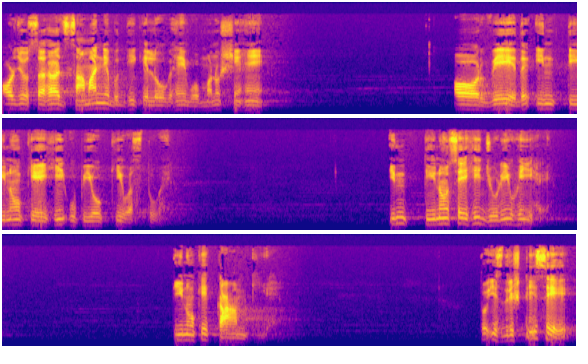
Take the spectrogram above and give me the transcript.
और जो सहज सामान्य बुद्धि के लोग हैं, वो मनुष्य हैं। और वेद इन तीनों के ही उपयोग की वस्तु है। इन तीनों से ही जुड़ी हुई है। तीनों के काम की है। तो इस दृष्टि से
